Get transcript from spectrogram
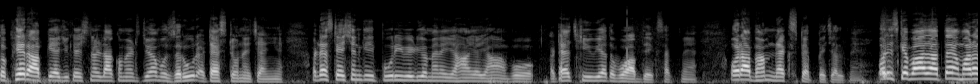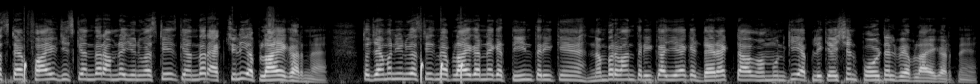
तो फिर आपके एजुकेशनल डॉक्यूमेंट्स जो हैं, वो ज़रूर अटेस्ट होने चाहिए। अटेस्टेशन की पूरी वीडियो मैंने यहाँ या यहाँ वो अटैच की हुई है तो वो आप देख सकते हैं। और अब हम नेक्स्ट स्टेप पर चलते हैं। और इसके बाद आता है हमारा स्टेप फाइव जिसके अंदर हमने यूनिवर्सिटीज़ के अंदर एक्चुअली अप्लाई करना है। तो जर्मन यूनिवर्सिटीज़ में अप्लाई करने के तीन तरीके हैं। नंबर वन तरीका यह है कि डायरेक्ट हम उनकी एप्लीकेशन पोर्टल पर अप्लाई करते हैं।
